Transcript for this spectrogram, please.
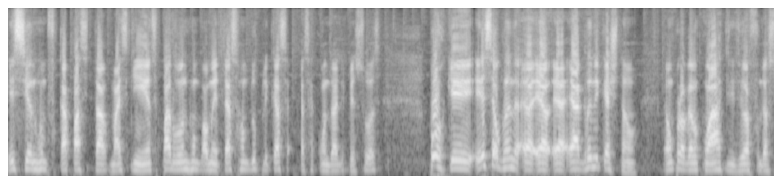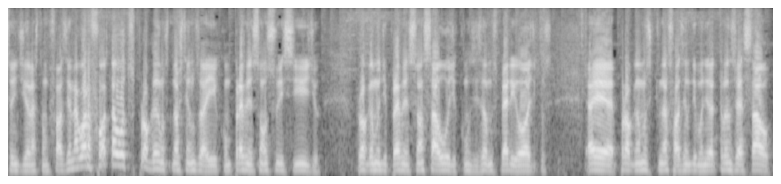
Esse ano vamos capacitar mais 500. Para o ano vamos aumentar essa, vamos duplicar essa, essa quantidade de pessoas. Porque esse é, é, é, é a grande questão. É um programa com arte de ver a Fundação Indiana nós estamos fazendo. Agora falta outros programas que nós temos aí, como prevenção ao suicídio, programa de prevenção à saúde, com os exames periódicos, é, programas que nós fazemos de maneira transversal,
